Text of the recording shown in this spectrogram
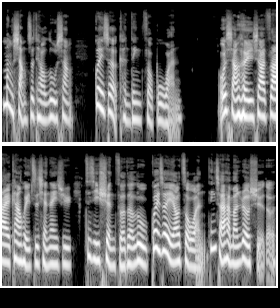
梦想这条路上，跪着肯定走不完。我想了一下，再看回之前那一句“自己选择的路，跪着也要走完”，听起来还蛮热血的。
